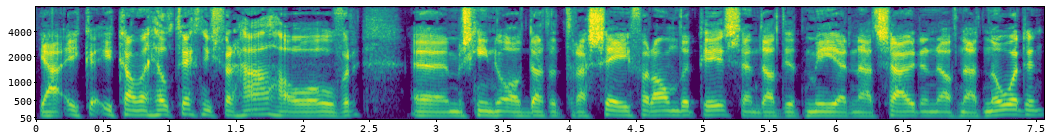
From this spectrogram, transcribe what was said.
ja, ik, ik kan een heel technisch verhaal houden over. Uh, misschien ook dat het tracé veranderd is. En dat dit meer naar het zuiden of naar het noorden.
